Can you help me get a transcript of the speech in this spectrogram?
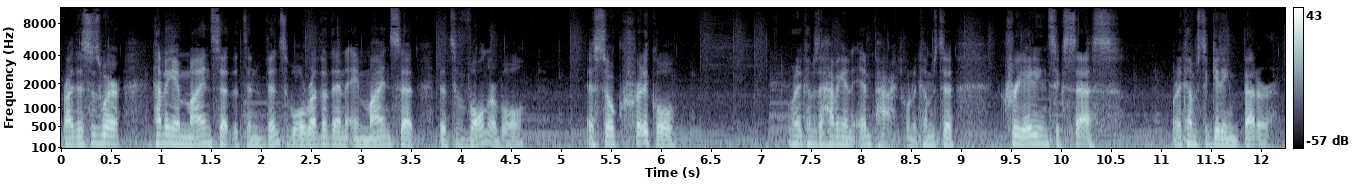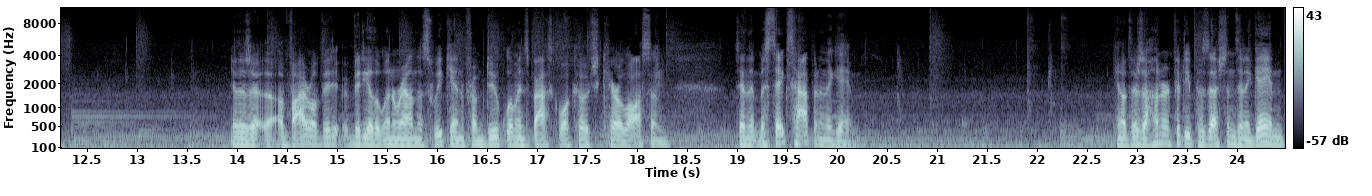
Right? This is where having a mindset that's invincible rather than a mindset that's vulnerable is so critical when it comes to having an impact, when it comes to creating success, when it comes to getting better. You know, there's a, a viral vid- video that went around this weekend from Duke women's basketball coach Kara Lawson saying that mistakes happen in the game. You know, if there's 150 possessions in a game,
